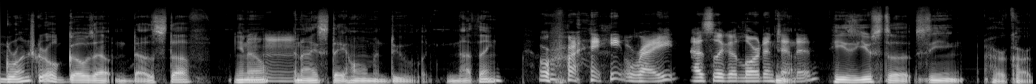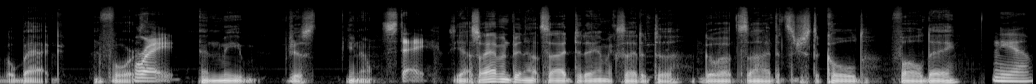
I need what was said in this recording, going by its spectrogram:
Grunge Girl goes out and does stuff, you know, Mhm. and I stay home and do like nothing. right, right. As the good Lord intended. He's used to seeing her car go back and forth, Right. and me just, you know, Stay. yeah. So I haven't been outside today. I'm excited to go outside. It's just a cold fall day. Yeah.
